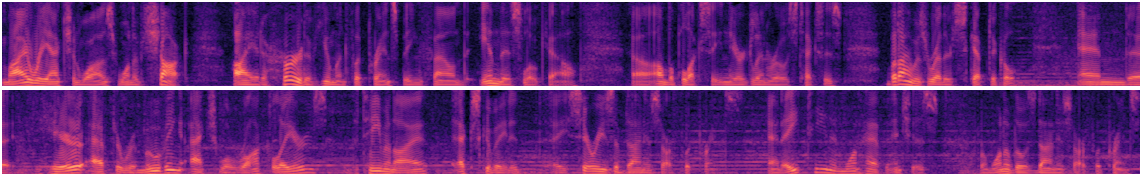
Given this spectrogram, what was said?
My reaction was one of shock. I had heard of human footprints being found in this locale uh, on the Paluxy near Glen Rose, Texas, but I was rather skeptical. And uh, here, after removing actual rock layers, the team and I excavated a series of dinosaur footprints. And 18 and one half inches from one of those dinosaur footprints,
